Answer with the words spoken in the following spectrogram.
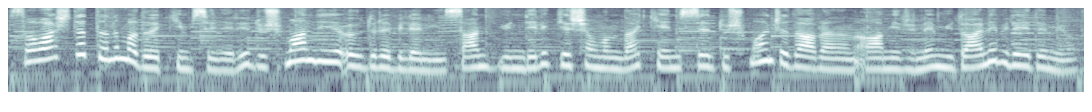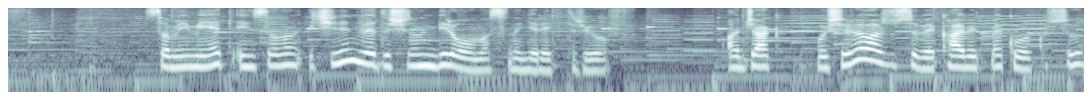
Savaşta tanımadığı kimseleri düşman diye öldürebilen insan gündelik yaşamında kendisine düşmanca davranan amirine müdahale bile edemiyor. Samimiyet insanın içinin ve dışının bir olmasını gerektiriyor. Ancak başarı arzusu ve kaybetme korkusu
